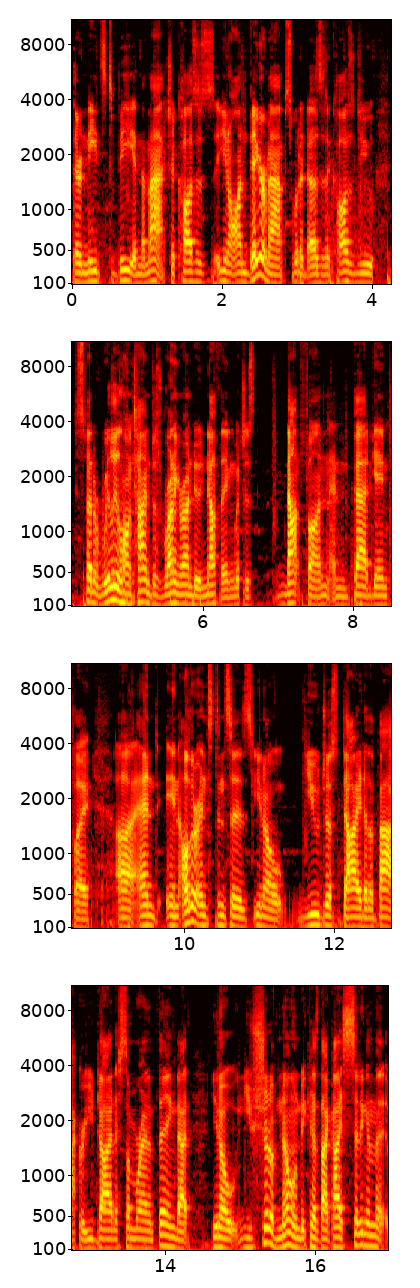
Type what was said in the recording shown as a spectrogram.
there needs to be in the match. It causes you know on bigger maps what it does is it causes you to spend a really long time just running around doing nothing which is not fun and bad gameplay uh, and in other instances you know you just die to the back or you die to some random thing that you know you should have known because that guy's sitting in the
